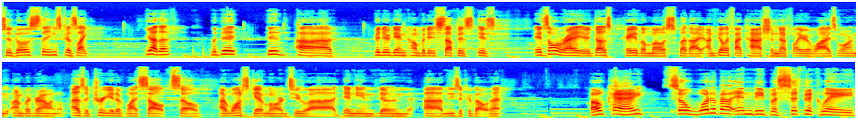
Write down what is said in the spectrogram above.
to those things because like yeah the the did did uh video game company stuff is is it's all right. It does pay the most, but I, I feel like my passion definitely lies more in the underground as a creative myself. So I want to get more into uh, Indian uh, music development. Okay. So what about indie specifically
